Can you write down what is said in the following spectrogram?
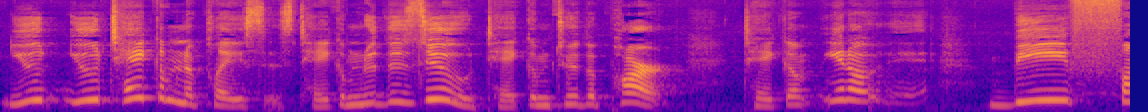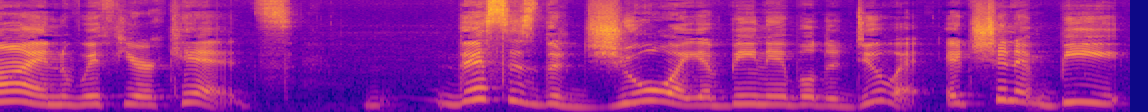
You you take them to places, take them to the zoo, take them to the park, take them, you know, be fun with your kids. This is the joy of being able to do it. It shouldn't be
